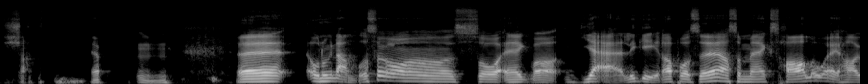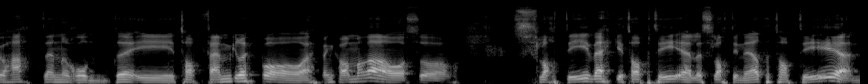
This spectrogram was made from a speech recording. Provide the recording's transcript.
kjapt. Yep. Mm. Eh, og noen andre så, så jeg var jævlig gira på å se. Altså Max Holloway har jo hatt en runde i topp fem-gruppa og up and comere, og så slått de vekk i topp ti, eller slått de ned til topp ti igjen.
